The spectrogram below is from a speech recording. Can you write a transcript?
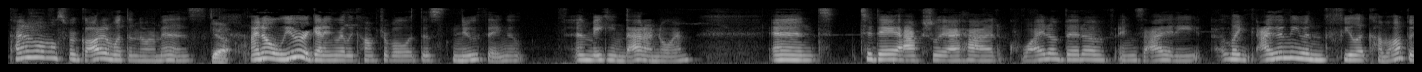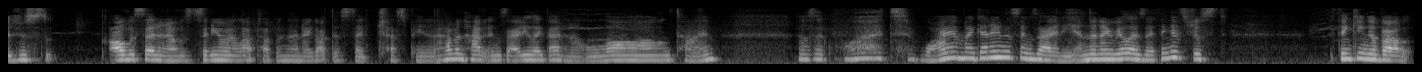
kind of almost forgotten what the norm is. Yeah, I know we were getting really comfortable with this new thing and making that our norm. And today, actually, I had quite a bit of anxiety. Like, I didn't even feel it come up. It's just all of a sudden I was sitting on my laptop and then I got this like chest pain. And I haven't had anxiety like that in a long time. And I was like, what? Why am I getting this anxiety? And then I realized I think it's just thinking about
